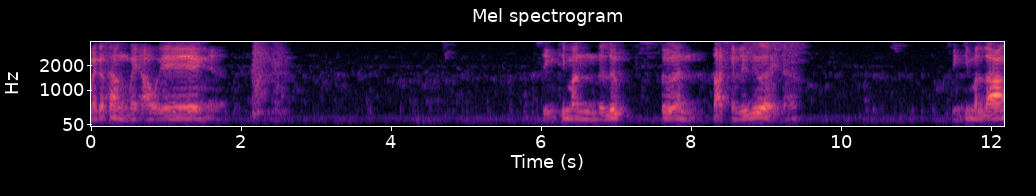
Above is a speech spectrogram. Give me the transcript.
แม้กระทั่งไม่เอาเองเนี่ยสิ่งที่มันระลึกเตือนตัดกันเรื่อยๆนะ สิ่งที่มันล้าง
